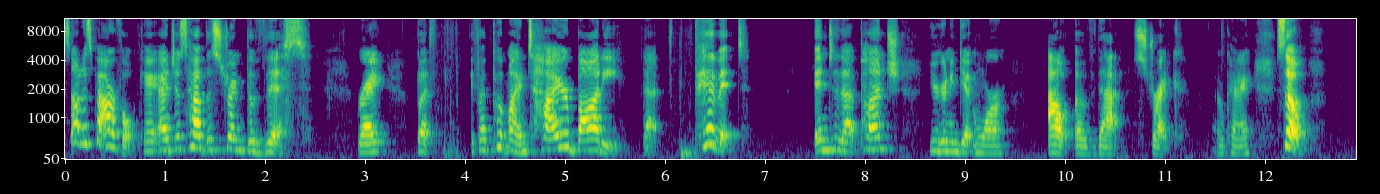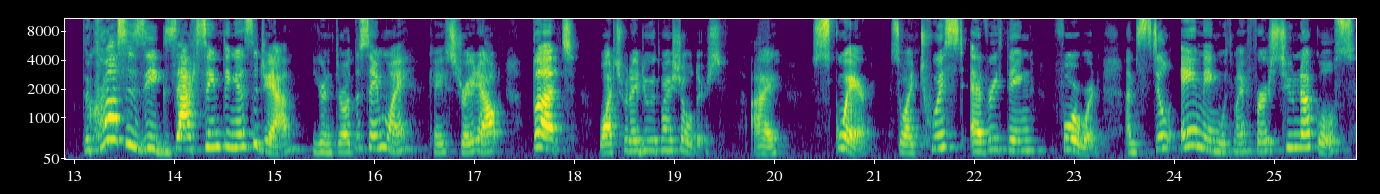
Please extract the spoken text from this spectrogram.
it's not as powerful, okay? I just have the strength of this, right? But if I put my entire body, that pivot, into that punch, you're gonna get more out of that strike, okay? So, the cross is the exact same thing as the jab. You're gonna throw it the same way, okay, straight out, but watch what I do with my shoulders. I square. So I twist everything forward. I'm still aiming with my first two knuckles.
